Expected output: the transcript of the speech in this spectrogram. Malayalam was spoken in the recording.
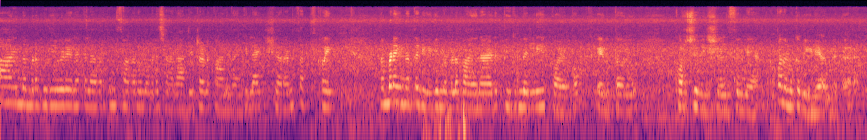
ഹായ് നമ്മുടെ പുതിയ വീഡിയോയിലേക്ക് എല്ലാവർക്കും സ്വാഗതം. നമ്മുടെ ചാനൽ ആദ്യമായിട്ടാണ് കാണുന്നതെങ്കിൽ ലൈക്ക് ഷെയർ ആൻഡ് സബ്സ്ക്രൈബ് നമ്മുടെ ഇന്നത്തെ വീഡിയോ നമ്മൾ വയനാട് തിരുനെല്ലി പോയപ്പോൾ എടുത്ത ഒരു കുറച്ച് വിഷ്വൽസിന്റെയാണ് അപ്പോൾ നമുക്ക് വീഡിയോ കണ്ടിട്ട് വരാം.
